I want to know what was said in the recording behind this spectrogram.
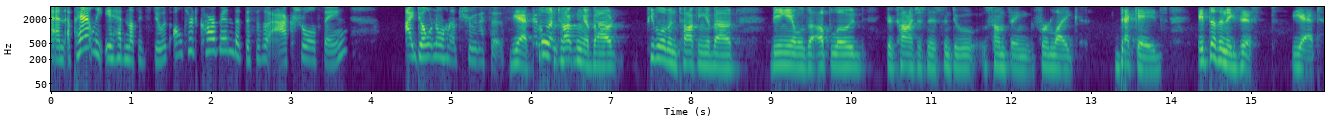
and apparently it had nothing to do with altered carbon that this is an actual thing. I don't know how true this is. Yeah, people have been talking about people have been talking about being able to upload your consciousness into something for like decades. It doesn't exist yet.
